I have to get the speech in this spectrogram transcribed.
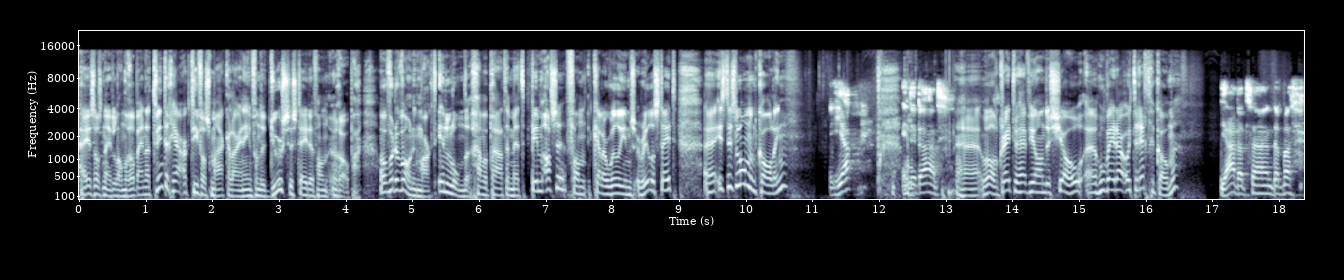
Hij is als Nederlander al bijna 20 jaar actief als makelaar in een van de duurste steden van Europa. Over de woningmarkt in Londen gaan we praten met Pim Assen van Keller Williams Real Estate. Uh, is this London calling? Ja, inderdaad. Uh, well, great to have you on the show. Uh, hoe ben je daar ooit terecht gekomen? Ja, dat, uh, dat, was,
